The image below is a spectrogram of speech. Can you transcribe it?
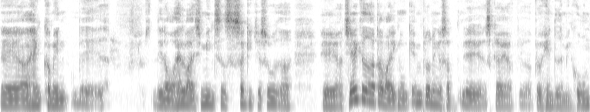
øh, og han kom ind øh, lidt over halvvejs i min tid, så, så gik jeg så ud og, øh, og tjekkede, og der var ikke nogen gennemblødning, og så øh, skrev jeg og blev hentet af min kone,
